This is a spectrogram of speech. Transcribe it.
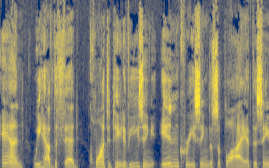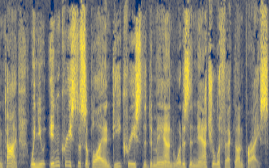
And we have the Fed quantitative easing increasing the supply at the same time. When you increase the supply and decrease the demand, what is the natural effect on price?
